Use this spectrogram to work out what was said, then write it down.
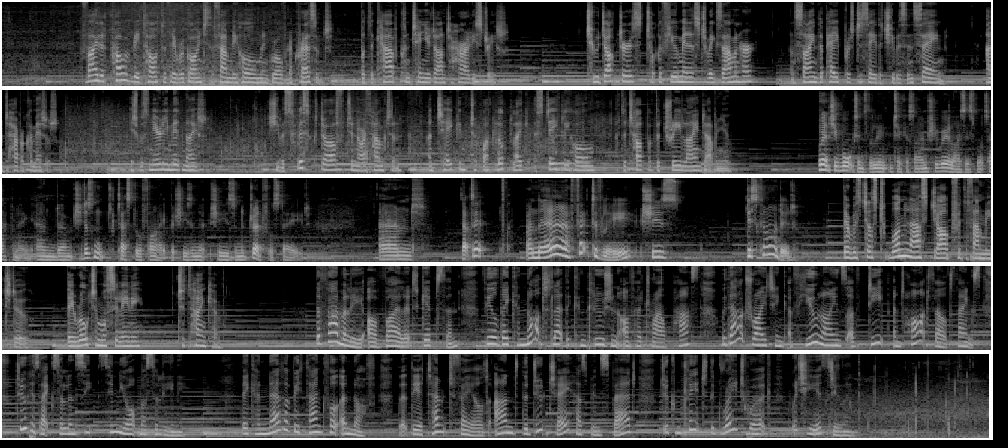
Violet probably thought that they were going to the family home in Grosvenor Crescent, but the cab continued on to Harley Street. Two doctors took a few minutes to examine her and signed the papers to say that she was insane and to have her committed. It was nearly midnight. She was whisked off to Northampton and taken to what looked like a stately home at the top of a tree lined avenue. When she walks into the lunatic asylum, she realises what's happening, and um, she doesn't test or fight, but she's in a, she's in a dreadful state, and that's it. And there, effectively, she's discarded. There was just one last job for the family to do. They wrote to Mussolini to thank him. The family of Violet Gibson feel they cannot let the conclusion of her trial pass without writing a few lines of deep and heartfelt thanks to His Excellency Signor Mussolini. They can never be thankful enough that the attempt failed and the Duce has been spared to complete the great work which he is doing.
